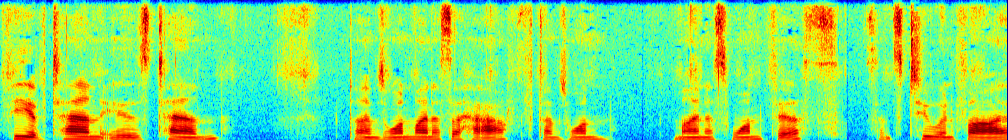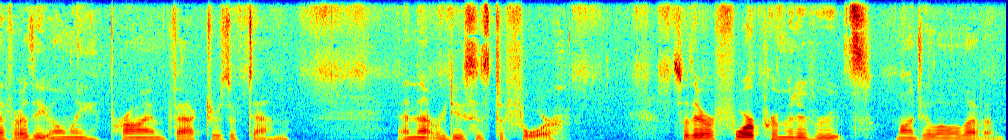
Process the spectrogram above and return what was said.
Phi of 10 is 10 times 1 minus a half times 1 minus 1 fifth, since 2 and 5 are the only prime factors of 10. And that reduces to 4. So there are four primitive roots modulo 11.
